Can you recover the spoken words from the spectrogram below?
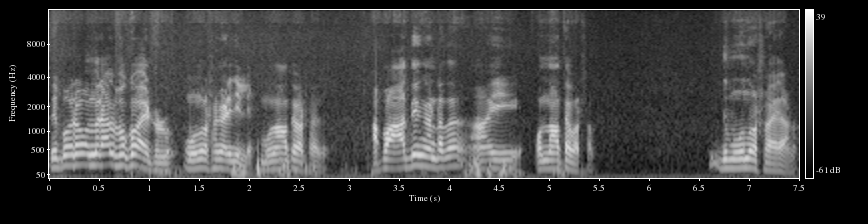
ഇതിപ്പോൾ ഒരു ഒന്നരാൾ പൊക്കമായിട്ടുള്ളൂ. മൂന്ന് വർഷം കഴിഞ്ഞില്ലേ? മൂന്നാമത്തെ വർഷം ഇത്. അപ്പോൾ ആദ്യം കണ്ടത് ആ ഈ ഒന്നാമത്തെ വർഷം. ഇത് മൂന്ന് വർഷമായതാണ്.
